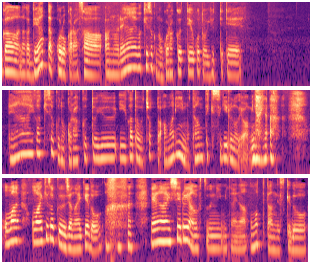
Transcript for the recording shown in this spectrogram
がなんか出会った頃からさあの恋愛は貴族の娯楽っていうことを言ってて恋愛が貴族の娯楽という言い方はちょっとあまりにも端的すぎるのではみたいな。お前お前貴族じゃないけど 恋愛してるやん普通にみたいな思ってたんですけど、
